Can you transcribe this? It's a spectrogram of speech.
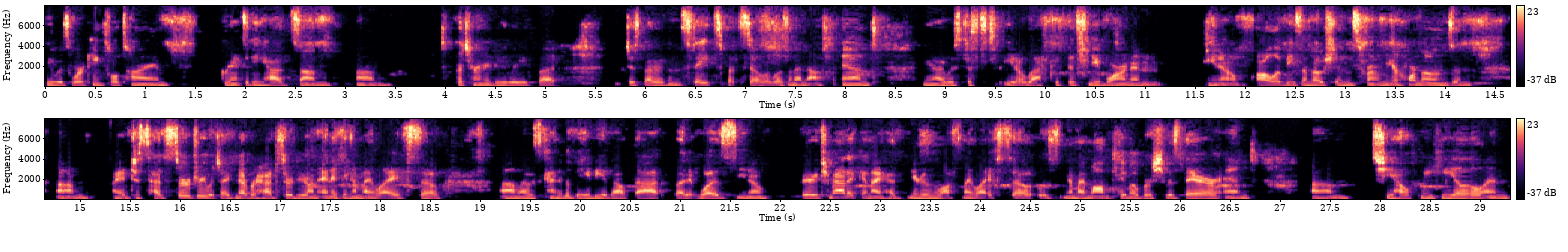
He was working full time Granted, he had some um, paternity leave, but just better than the states. But still, it wasn't enough. And you know, I was just you know left with this newborn and you know all of these emotions from your hormones and um, I had just had surgery, which I'd never had surgery on anything in my life. So um, I was kind of a baby about that, but it was, you know, very traumatic and I had nearly lost my life. So it was, you know, my mom came over, she was there and um, she helped me heal. And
